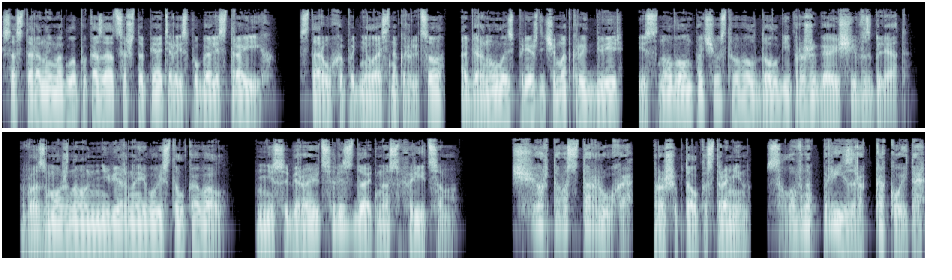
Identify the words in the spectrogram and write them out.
Со стороны могло показаться, что пятеро испугались троих. Старуха поднялась на крыльцо, обернулась, прежде чем открыть дверь, и снова он почувствовал долгий прожигающий взгляд. Возможно, он неверно его истолковал. Не собирается ли сдать нас фрицам? «Чёртова старуха!» – прошептал Костромин. «Словно призрак какой-то.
